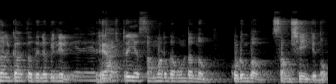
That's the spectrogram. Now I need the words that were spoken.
നൽകാത്തതിന് പിന്നിൽ രാഷ്ട്രീയ രാഷ്ട്രീയ സമ്മർദ്ദമുണ്ടെന്നും കുടുംബം സംശയിക്കുന്നു.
